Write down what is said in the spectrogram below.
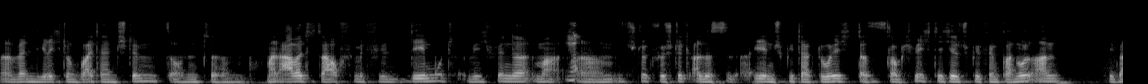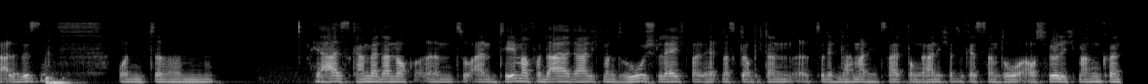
äh, wenn die Richtung weiterhin stimmt. Und ähm, man arbeitet da auch mit viel Demut, wie ich finde, immer ja. ähm, Stück für Stück alles jeden Spieltag durch. Das ist, glaube ich, wichtig. Jedes Spiel fängt bei Null an, wie wir alle wissen. Und ähm, ja, es kam ja dann noch ähm, zu einem Thema, von daher gar nicht mal so schlecht, weil wir hätten das, glaube ich, dann äh, zu dem damaligen Zeitpunkt gar nicht, also gestern so ausführlich machen können.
